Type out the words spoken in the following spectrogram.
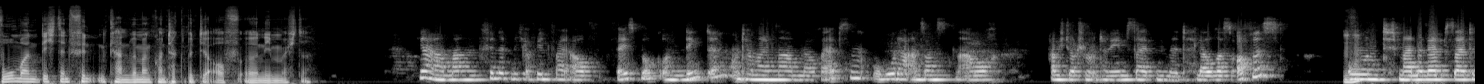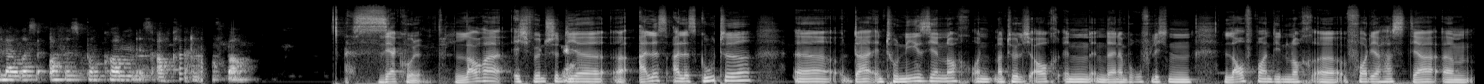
wo man dich denn finden kann, wenn man Kontakt mit dir aufnehmen möchte. Ja, man findet mich auf jeden Fall auf Facebook und LinkedIn unter meinem Namen Laura Epson oder ansonsten auch habe ich dort schon Unternehmensseiten mit Lauras Office mhm. und meine Webseite laurasoffice.com ist auch gerade im Aufbau. Sehr cool. Laura, ich wünsche ja. dir äh, alles, alles Gute äh, da in Tunesien noch und natürlich auch in, in deiner beruflichen Laufbahn, die du noch äh, vor dir hast. Ja, ähm,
